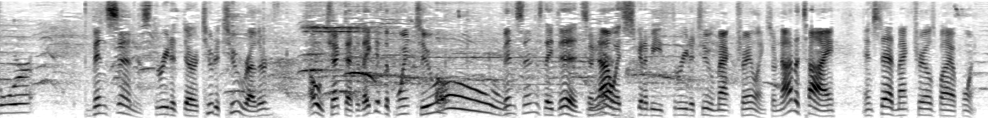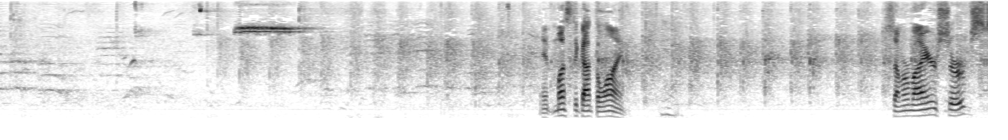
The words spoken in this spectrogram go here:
for Vincennes. Three to or two to two rather. Oh, check that. Did they give the point to oh. Vincennes? They did. So now it's going to be three to two. Mac trailing. So not a tie. Instead, Mac trails by a point. It must have got the line. Summermeyer serves.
